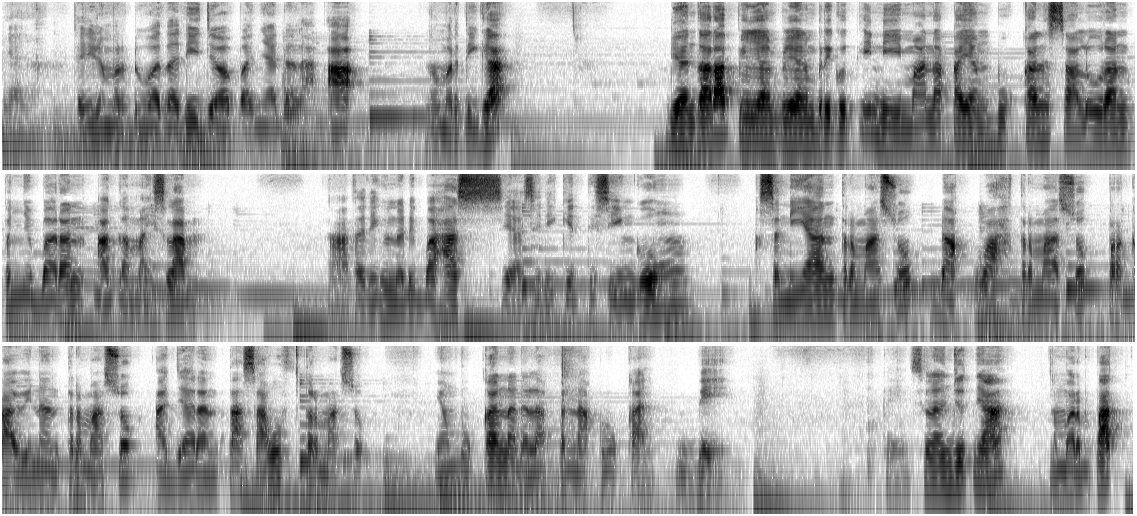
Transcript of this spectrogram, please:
Ya, jadi nomor dua tadi jawabannya adalah A. Nomor tiga, di antara pilihan-pilihan berikut ini, manakah yang bukan saluran penyebaran agama Islam? Nah, tadi kan udah dibahas ya sedikit disinggung kesenian termasuk, dakwah termasuk, perkawinan termasuk, ajaran tasawuf termasuk. Yang bukan adalah penaklukan B. Oke, selanjutnya nomor 4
